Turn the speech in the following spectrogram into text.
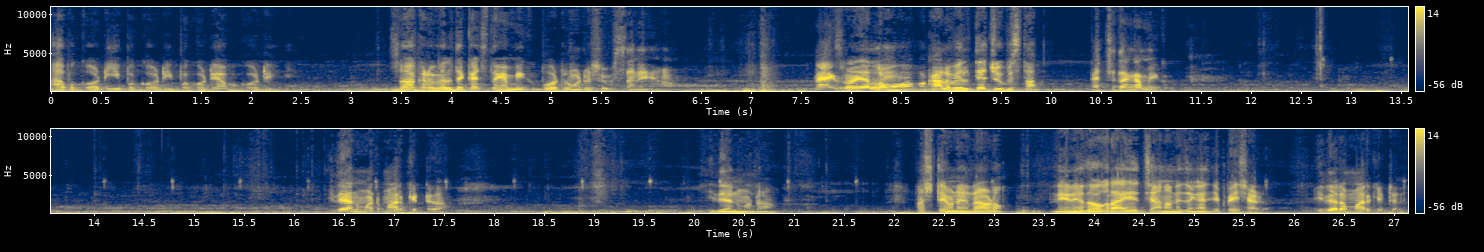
ఆ పక్క ఒకటి ఈ పక్క ఒకటి ఈ పక్క ఒకటి ఆ పక్క ఒకటి సో అక్కడ వెళ్తే ఖచ్చితంగా మీకు బోట్లు మటు చూపిస్తాను. నేను మ్యాక్సిమం వెళ్ళము. ఒకవేళ వెళ్తే చూపిస్తాను ఖచ్చితంగా మీకు. ఇదే అన్నమాట మార్కెట్. ఇదే అనమాట ఫస్ట్ టైం నేను రావడం. నేనేదో ఒక రాయి వచ్చాను నిజంగా అని చెప్పేశాడు. ఇదేరా మార్కెట్ అని.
